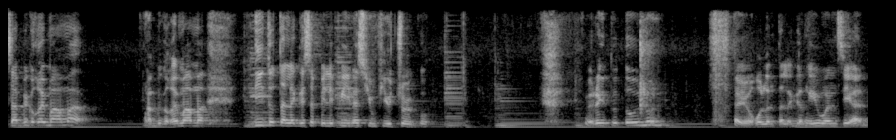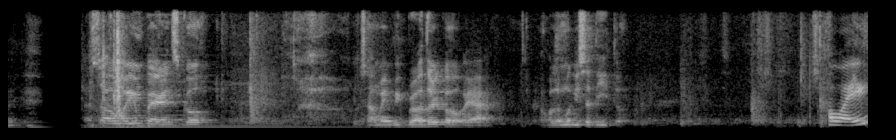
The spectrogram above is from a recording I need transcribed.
Sabi ko kay Mama, sabi ko kay Mama, dito talaga sa Pilipinas yung future ko. Pero yung totoo nun, ayoko lang talagang iwan si Ann. Asawa yung parents ko. Kasama yung big brother ko, kaya ako lang mag-isa dito. Hawaii?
